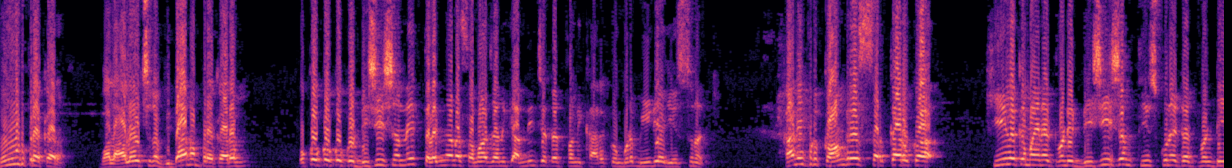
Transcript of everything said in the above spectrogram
మూడు ప్రకారం వాళ్ళ ఆలోచన విధానం ప్రకారం ఒక్కొక్కొక్క డిసిషన్ని తెలంగాణ సమాజానికి అందించేటటువంటి కార్యక్రమం కూడా మీడియా చేస్తున్నది. కానీ ఇప్పుడు కాంగ్రెస్ సర్కార్ ఒక కీలకమైనటువంటి డిసిషన్ తీసుకునేటటువంటి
